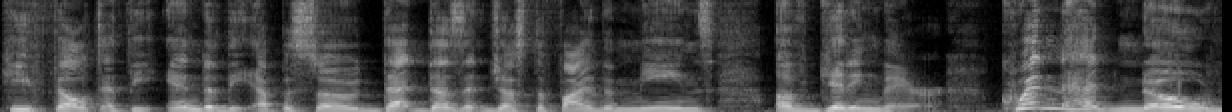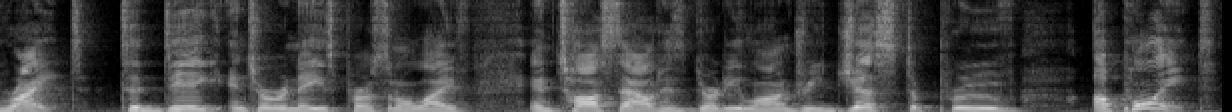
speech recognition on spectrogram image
he felt at the end of the episode, that doesn't justify the means of getting there. Quentin had no right to dig into Rene's personal life and toss out his dirty laundry just to prove a point.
